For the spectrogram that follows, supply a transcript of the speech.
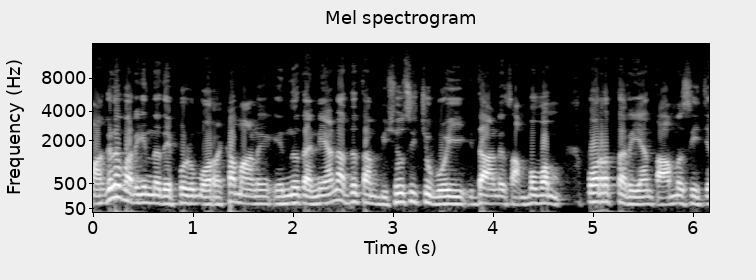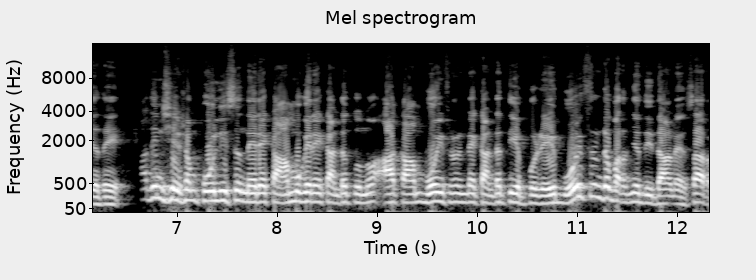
മകൾ പറയുന്നത് എപ്പോഴും ഉറക്കമാണ് എന്ന് തന്നെയാണ്. അത് താൻ വിശ്വസിച്ചു പോയി. ഇതാണ് സംഭവം പുറത്തറിയാൻ താമസിച്ചത്. അതിനുശേഷം പോലീസ് നേരെ കാമുകനെ കണ്ടെത്തുന്നു. ആ കാം ബോയ് ഫ്രണ്ടിനെ കണ്ടെത്തിയപ്പോഴേ ബോയ് ഫ്രണ്ട് പറഞ്ഞത് ഇതാണ് സാർ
